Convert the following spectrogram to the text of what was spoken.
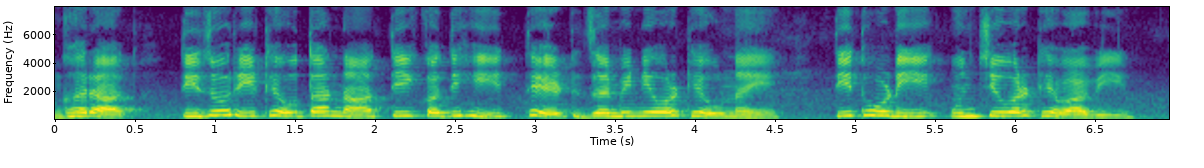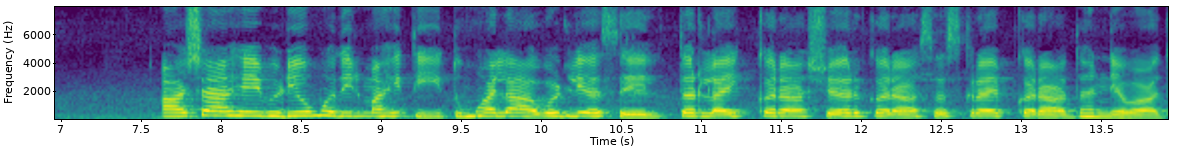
घरात तिजोरी ठेवताना ती कधीही थेट जमिनीवर ठेवू नये. ती थोडी उंचीवर ठेवावी. आशा आहे व्हिडिओमधील माहिती तुम्हाला आवडली असेल तर लाईक करा शेअर करा सबस्क्राईब करा. धन्यवाद.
